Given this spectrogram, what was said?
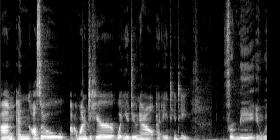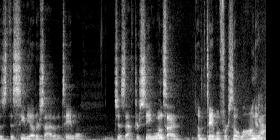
um, and also I wanted to hear what you do now at AT and T for me, it was to see the other side of the table. Just after seeing one side of the table for so long, and yeah.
